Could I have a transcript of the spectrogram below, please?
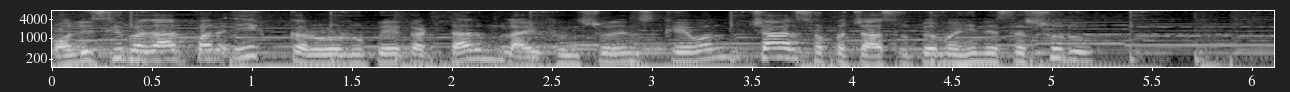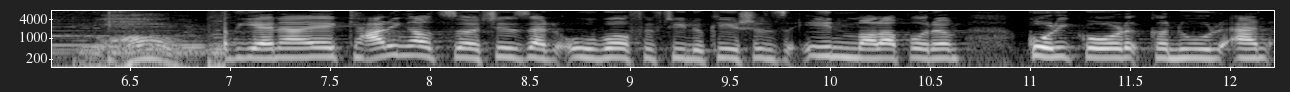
पॉलिसी बाज़ार पर एक करोड़ रुपए का टर्म लाइफ इंश्योरेंस केवल चार सौ पचास रूपए महीने से शुरू। Wow. The NIA carrying out searches at over 50 locations in Malappuram, Kozhikode, Kannur and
